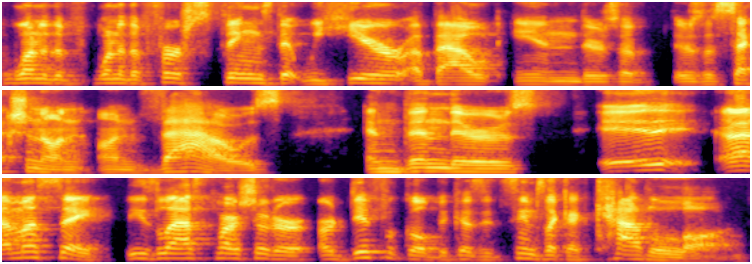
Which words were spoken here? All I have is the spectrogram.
one of the one of the first things that we hear about in there's a there's a section on on vows, and then there's it, I must say these last parshot are, are difficult because it seems like a catalog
